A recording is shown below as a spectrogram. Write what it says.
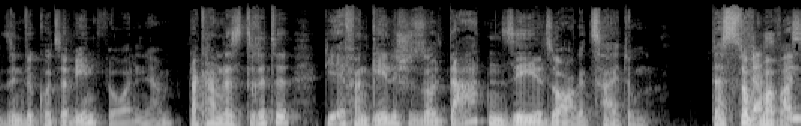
sind wir kurz erwähnt worden, ja. Da kam das dritte, die evangelische Soldatenseelsorge-Zeitung. Das ist doch das mal was.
